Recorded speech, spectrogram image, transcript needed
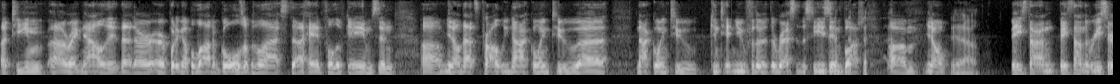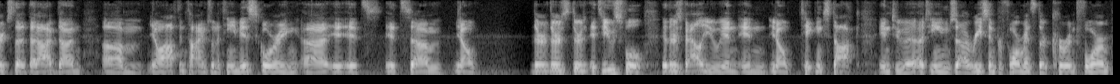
a team uh, right now that, that are, are putting up a lot of goals over the last uh, handful of games. And um, you know that's probably not going to uh, not going to continue for the, the rest of the season. But um, you know yeah based on based on the research that, that I've done, um, you know, oftentimes when a team is scoring, uh, it, it's it's um, you know. There, there's, there, it's useful. There's value in, in, you know, taking stock into a, a team's uh, recent performance, their current form,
